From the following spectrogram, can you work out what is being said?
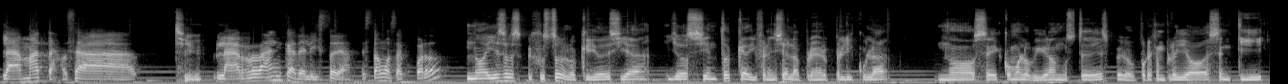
la mata, o sea, la arranca de la historia. ¿Estamos de acuerdo? No, y eso es justo lo que yo decía. Yo siento que a diferencia de la primera película, no sé cómo lo vivieron ustedes, pero por ejemplo yo sentí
